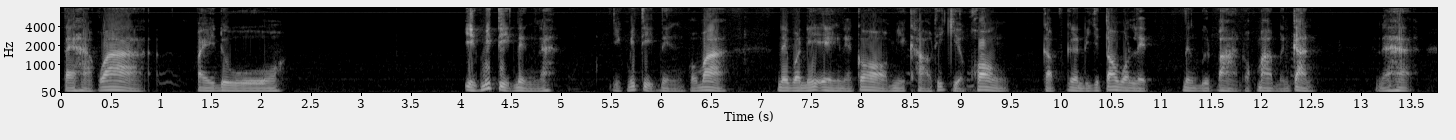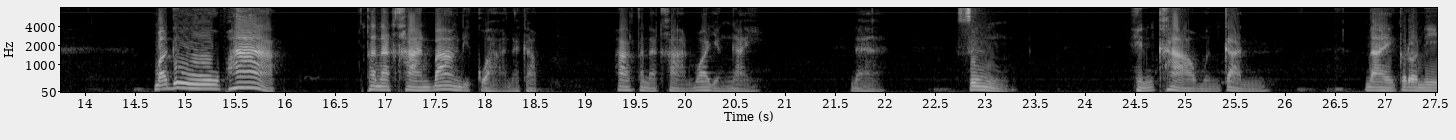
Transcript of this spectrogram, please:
แต่หากว่าไปดู อีกมิติหนึ่งนะอีกมิติหนึ่ง เพราะว่าในวันนี้เองเนี่ยก็มีข่าวที่เกี่ยวข้องกับเงินดิจิตอลวอลเล็ตหนึ่งบาทออกมาเหมือนกันนะฮะมาดูภาคธนาคารบ้างดีกว่านะครับ ภาคธนาคารว่ายังไงนะซึ่งเห็นข่าวเหมือนกัน ในกรณี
